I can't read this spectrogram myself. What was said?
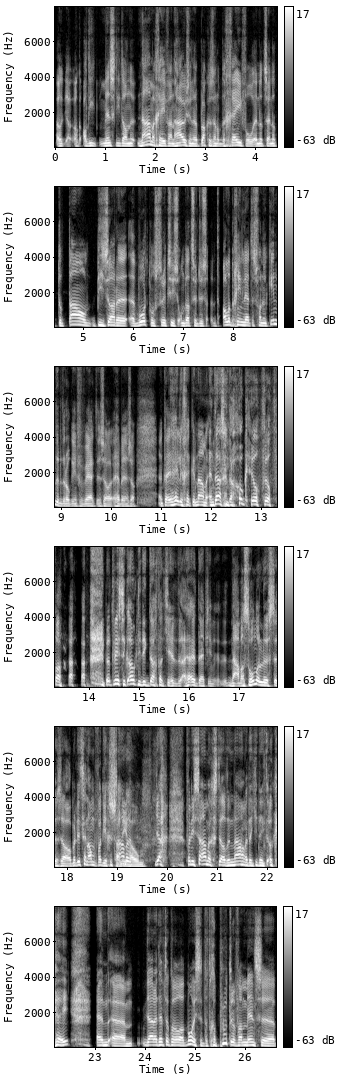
ook, ook al die mensen die dan namen geven aan huizen en dat plakken ze dan op de gevel. En dat zijn dan totaal bizarre eh, woordconstructies, omdat ze dus alle beginletters van hun kinderen er ook in verwerkt en zo hebben en zo. En dan krijg je hele gekke namen. En daar zijn er ook heel veel van. dat wist ik ook niet. Ik dacht dat je, eh, heb je namen zonder lust en zo. Maar dit zijn allemaal van die Home. ja, van die samengestelde namen dat je denkt, oké. En ehm, ja, dat heeft ook wel wat moois. Dat geploeteren van mensen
